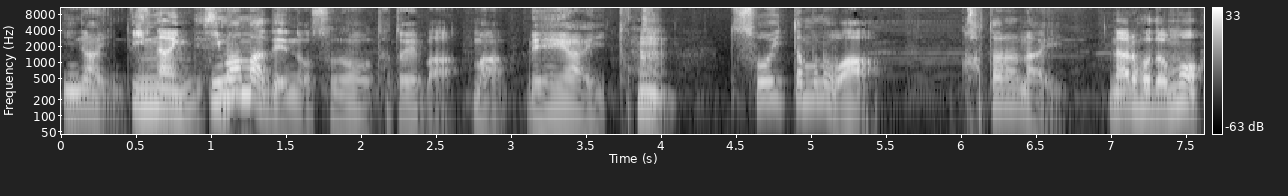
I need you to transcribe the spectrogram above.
いないんです。いないんです、ね、今までのその、例えば、まあ恋愛とか、うん。そういったものは語らない。なるほど。も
